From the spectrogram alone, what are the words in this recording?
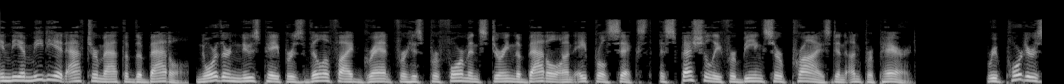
In the immediate aftermath of the battle, Northern newspapers vilified Grant for his performance during the battle on April 6, especially for being surprised and unprepared. Reporters,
